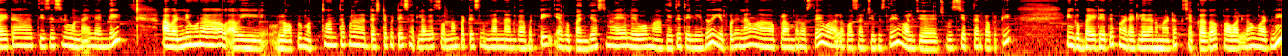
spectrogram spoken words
బయట తీసేసి ఉన్నాయిలేండి. అవన్నీ కూడా అవి లోపల మొత్తం అంతా కూడా డస్ట్ పెట్టేసి అట్లాగే సున్నం పట్టేసి ఉందన్నాను కాబట్టి అవి పనిచేస్తున్నాయో లేవో మాకైతే తెలియదు. ఎప్పుడైనా ప్లంబర్ వస్తే వాళ్ళకి ఒకసారి చూపిస్తే వాళ్ళు చూసి చెప్తారు కాబట్టి ఇంక బయట అయితే పడట్లేదు అనమాట చక్కగా కవర్లో వాటిని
